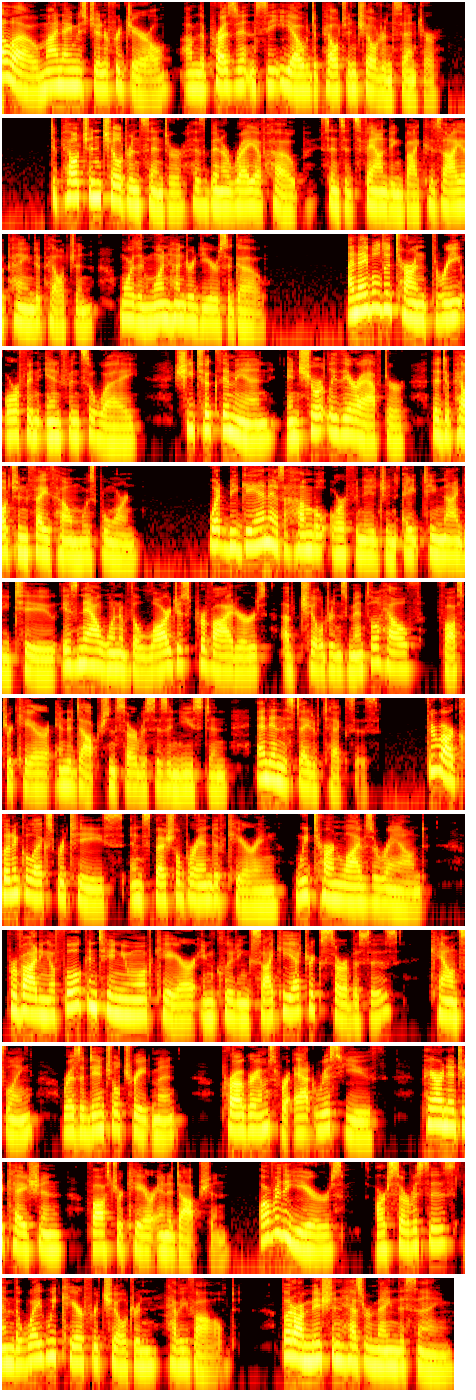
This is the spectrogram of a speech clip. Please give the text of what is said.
Hello, my name is Jennifer Gerald. I'm the president and CEO of DePelchin Children's Center. DePelchin Children's Center has been a ray of hope since its founding by Kezia Payne DePelchin more than 100 years ago. Unable to turn three orphan infants away, she took them in, and shortly thereafter, the DePelchin Faith Home was born. What began as a humble orphanage in 1892 is now one of the largest providers of children's mental health, foster care, and adoption services in Houston and in the state of Texas. Through our clinical expertise and special brand of caring, we turn lives around, providing a full continuum of care including psychiatric services, counseling, residential treatment, programs for at risk youth, parent education, foster care, and adoption. Over the years, our services and the way we care for children have evolved, but our mission has remained the same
